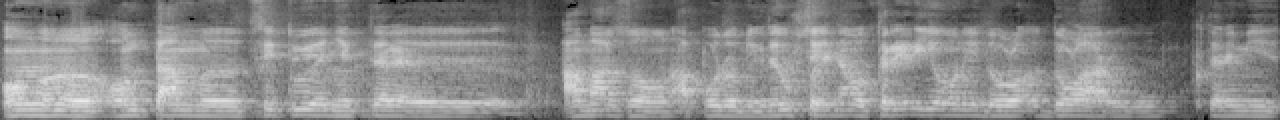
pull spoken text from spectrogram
On, on tam cituje některé Amazon a podobně, kde už se jedná o triliony dolarů, kterými,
